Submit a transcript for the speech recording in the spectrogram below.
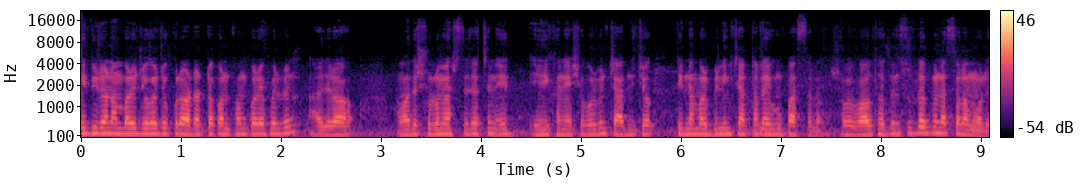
এই দুটো নাম্বারে যোগাযোগ করে অর্ডারটা কনফার্ম করে ফেলবেন। আর যারা আমাদের শোরুমে আসতে চাচ্ছেন, এই, এইখানে এসে করবেন চাঁদনি চক, তিন নম্বর বিল্ডিং চারতলা এবং পাঁচতলায়। সবাই ভালো থাকবেন, সুস্থ থাকবেন, আসসালামু আলাইকুম।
